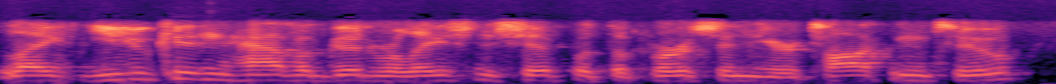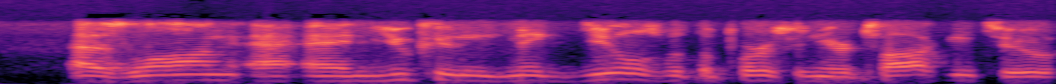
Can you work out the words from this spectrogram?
Like you can have a good relationship with the person you're talking to as long and you can make deals with the person you're talking to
